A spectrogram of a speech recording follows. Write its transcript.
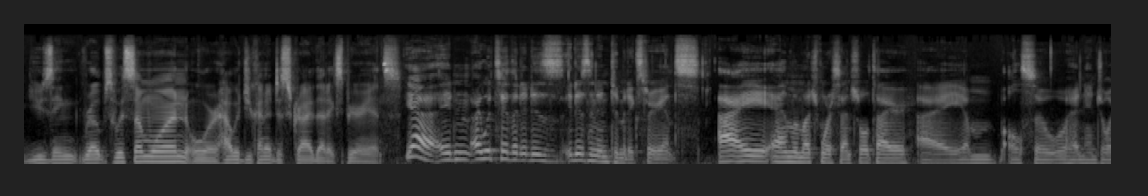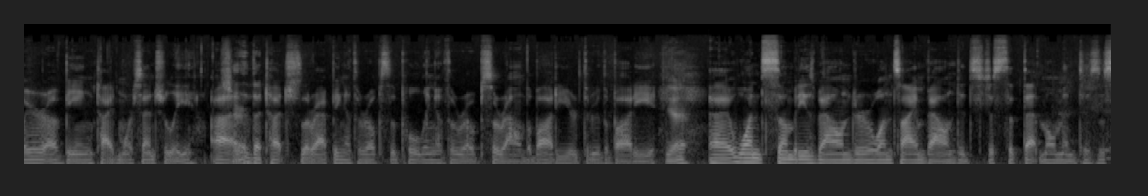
using ropes with someone, or how would you kind of describe that experience? Yeah, and I would say that it is it is an intimate experience. I am a much more sensual tire. I am also an enjoyer of being tied more sensually. Uh, Sure. The touch, the wrapping of the ropes, the pulling of the ropes around the body or through the body. Yeah. Uh, once somebody is bound or once I'm bound, it's just that that moment is this.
